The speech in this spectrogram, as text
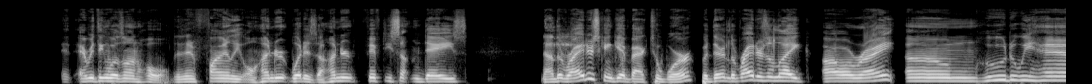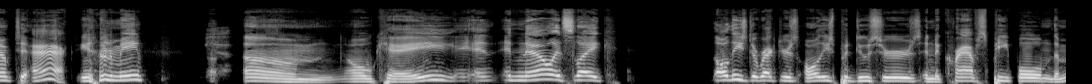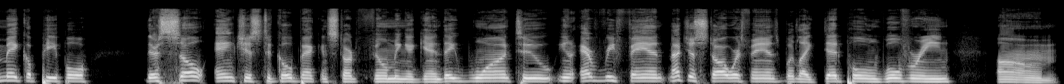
it, everything was on hold. And then finally, 100, what is 150 something days. Now the writers can get back to work, but they're the writers are like, "All right, um, who do we have to act?" You know what I mean? Yeah. um okay and and now it's like all these directors all these producers and the crafts people the makeup people they're so anxious to go back and start filming again they want to you know every fan not just star wars fans but like deadpool and wolverine um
